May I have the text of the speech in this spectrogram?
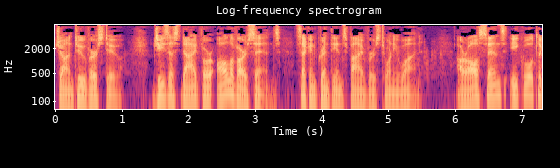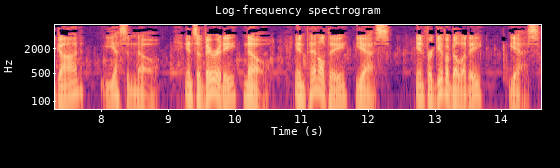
John 2 verse 2. Jesus died for all of our sins, 2 Corinthians 5 verse 21. Are all sins equal to God? Yes and no. In severity, no. In penalty, yes. In forgivability, yes.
